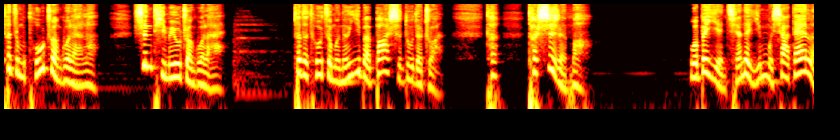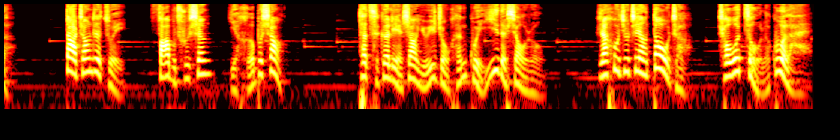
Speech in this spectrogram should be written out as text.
她怎么头转过来了，身体没有转过来？她的头怎么能一百八十度的转？她她是人吗？我被眼前的一幕吓呆了，大张着嘴，发不出声，也合不上。他此刻脸上有一种很诡异的笑容，然后就这样倒着朝我走了过来。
